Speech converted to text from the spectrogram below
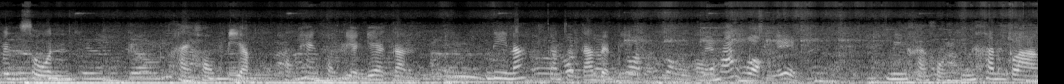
เป็นโซนขายของเปียกของแห้งของเปียกแยกกัน ดีนะ การจัดการแบบนี้อ๋อห้างบอกนี่มีขายของกินขั้นกลาง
